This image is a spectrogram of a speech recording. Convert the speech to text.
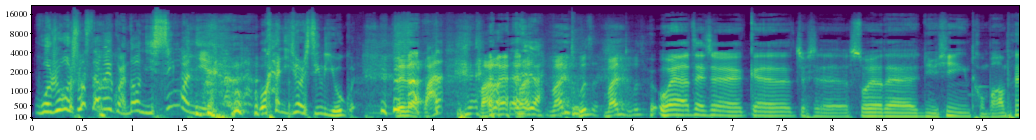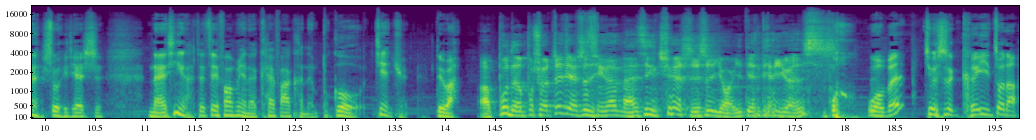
我如果说三维管道，你信吗你？我看你就是心里有鬼。真的，完了，完了，完完犊子，完犊子。我要在这跟就是所有的女性同胞们 说一件事：男性啊，在这方面的开发可能不够健全，对吧？啊，不得不说这件事情呢，男性确实是有一点点原始。我我们就是可以做到，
